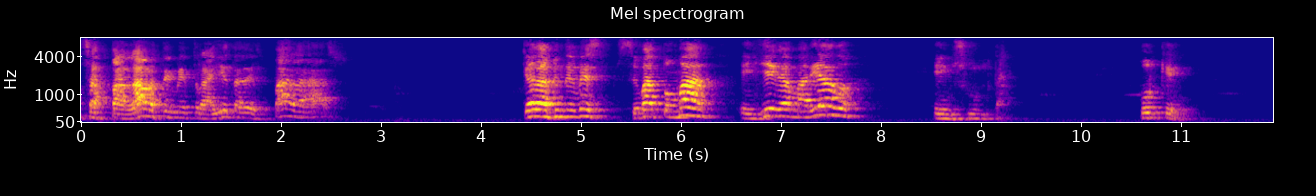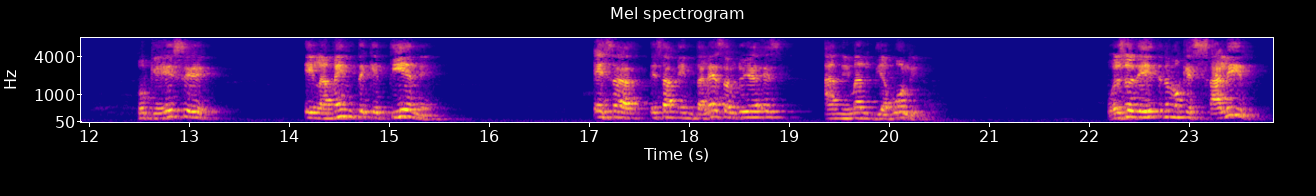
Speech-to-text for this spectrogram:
Esas palabras de metralleta de espadas. Cada vez se va a tomar y llega mareado e insulta. ¿Por qué? Porque ese, en la mente que tiene, esa, esa mentalidad, es animal diabólico. Por eso de ahí tenemos que salir,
